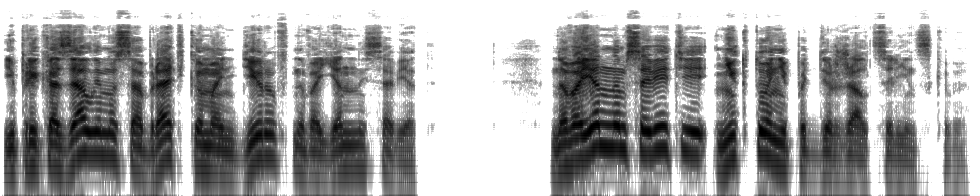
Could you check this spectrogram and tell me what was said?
и приказал ему собрать командиров на военный совет. На военном совете никто не поддержал Целинского.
